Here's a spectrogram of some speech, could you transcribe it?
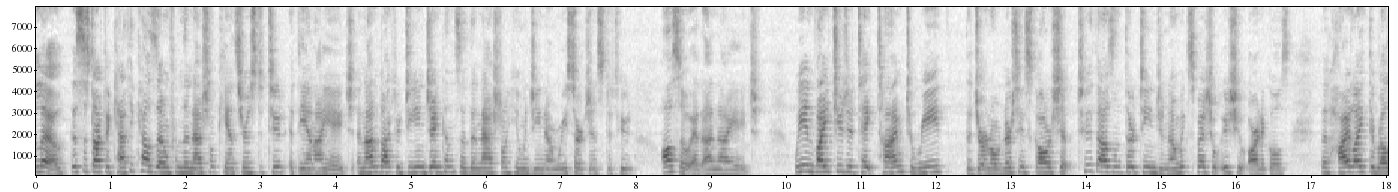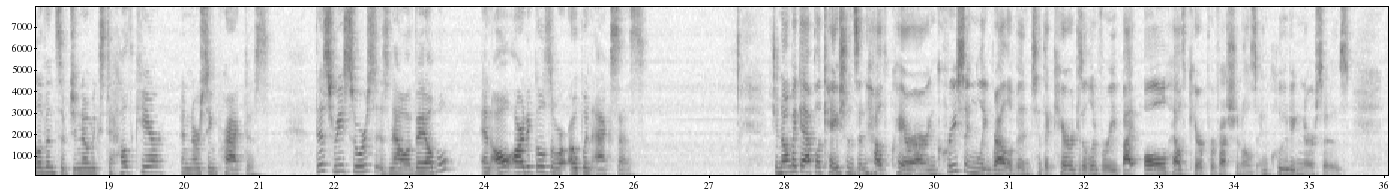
Hello, this is Dr. Kathy Calzone from the National Cancer Institute at the NIH, and I'm Dr. Jean Jenkins of the National Human Genome Research Institute, also at NIH. We invite you to take time to read the Journal of Nursing Scholarship 2013 Genomic Special Issue articles that highlight the relevance of genomics to healthcare and nursing practice. This resource is now available and all articles are open access. Genomic applications in healthcare are increasingly relevant to the care delivery by all healthcare professionals, including nurses.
